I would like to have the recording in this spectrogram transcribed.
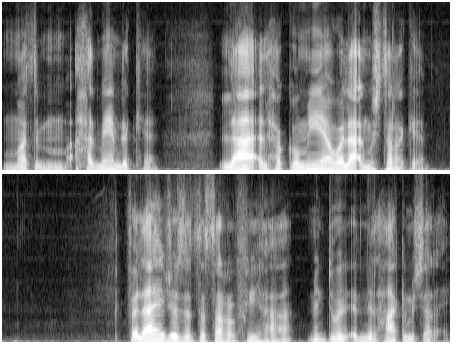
ما أحد ما يملكها لا الحكومية ولا المشتركة. فلا يجوز التصرف فيها من دون إذن الحاكم الشرعي.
